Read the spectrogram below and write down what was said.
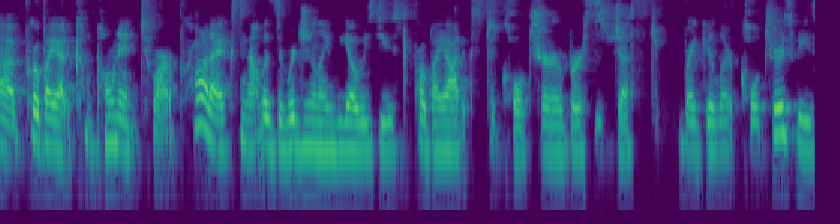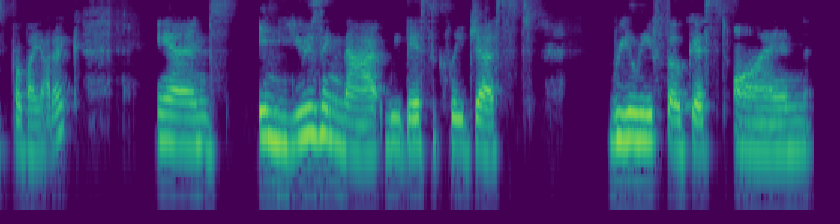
a probiotic component to our products. And that was originally, we always used probiotics to culture versus just regular cultures. We use probiotic. And in using that, we basically just really focused on,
